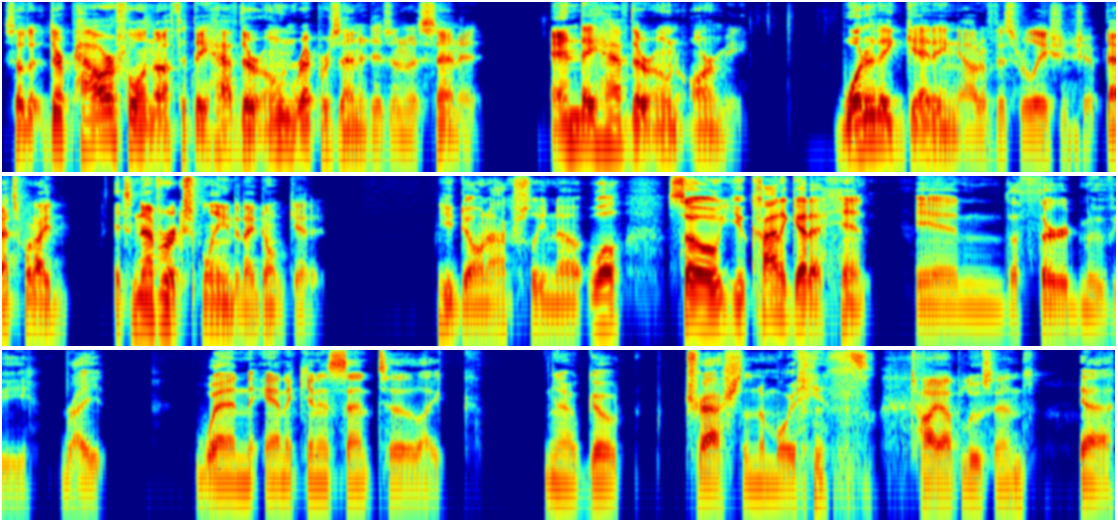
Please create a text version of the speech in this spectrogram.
So they're powerful enough that they have their own representatives in the Senate and they have their own army. What are they getting out of this relationship? That's what I. It's never explained, and I don't get it. You don't actually know. Well, so you kind of get a hint in the third movie, right? When Anakin is sent to like, you know, go trash the Nemoidians. Tie up loose ends. yeah.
